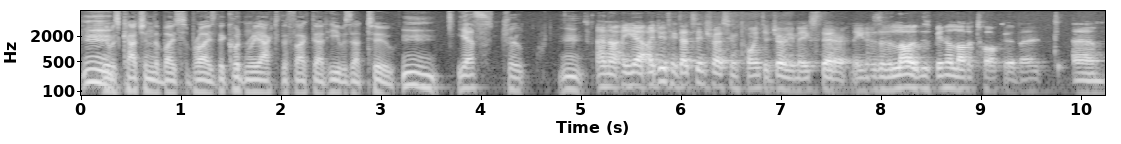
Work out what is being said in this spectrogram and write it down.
mm. it was catching them by surprise. They couldn't react to the fact that he was at two. Mm. Yes, true. Mm. And uh, yeah, I do think that's an interesting point that Jerry makes there. Like, there's a lot. There's been a lot of talk about um,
